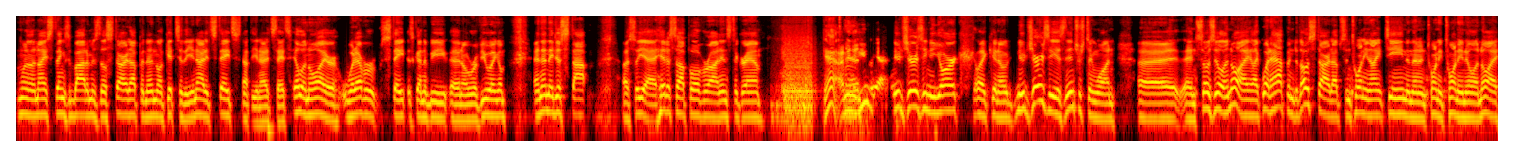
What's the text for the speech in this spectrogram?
One of the nice things about them is they'll start up and then they'll get to the United States, not the United States, Illinois or whatever state is going to be you know reviewing them, and then they just stop. Uh, so yeah, hit us up over on Instagram. Yeah, I mean, you, yeah, New Jersey, New York, like you know, New Jersey is an interesting one, uh, and so is Illinois. Like, what happened to those startups in 2019 and then in 2020 in Illinois?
